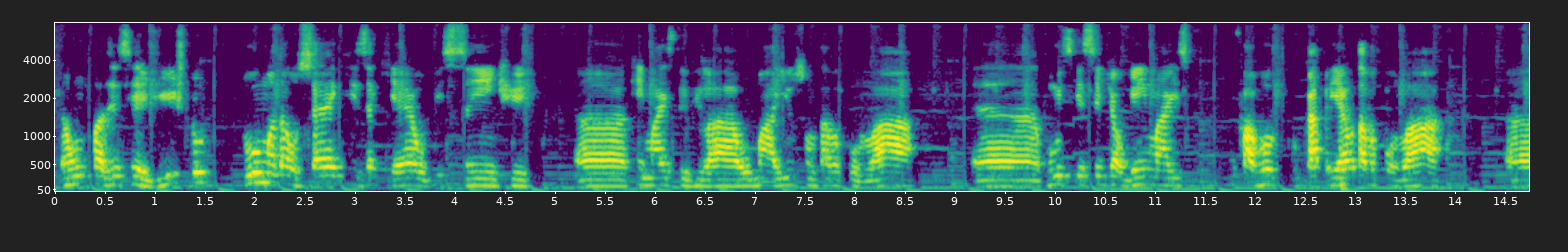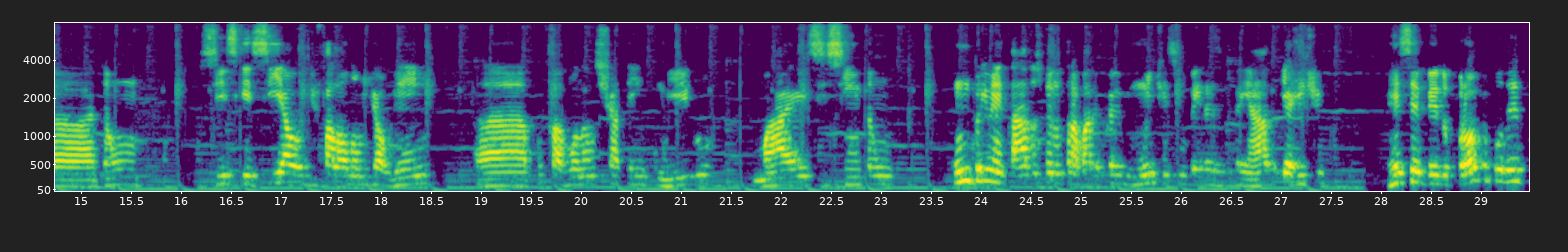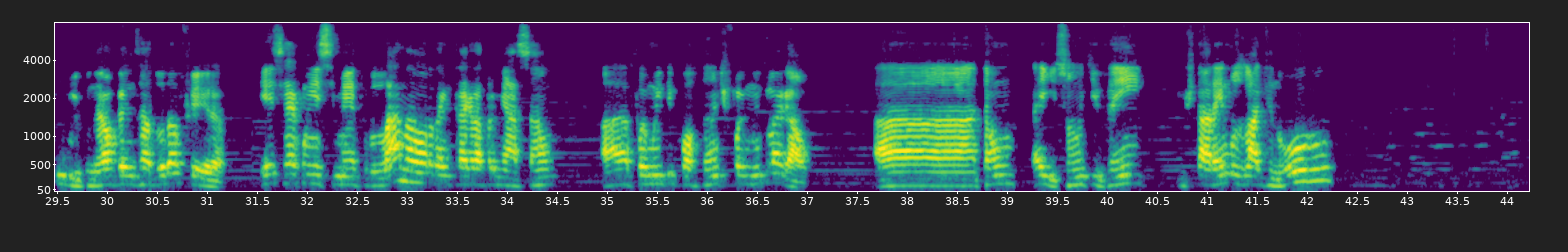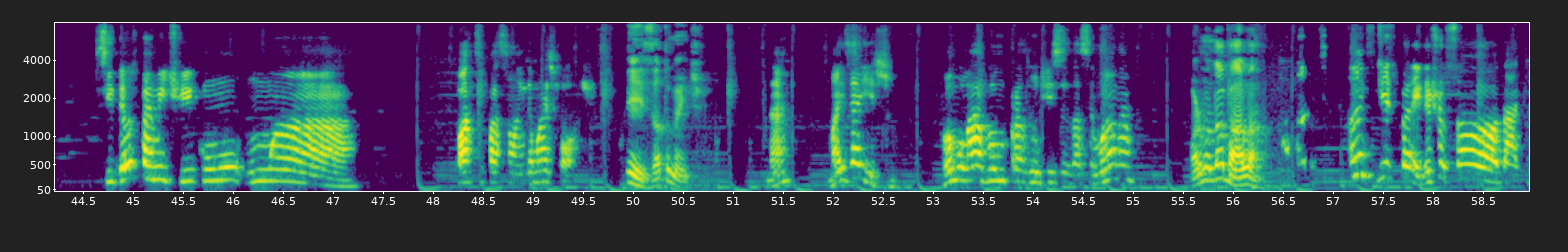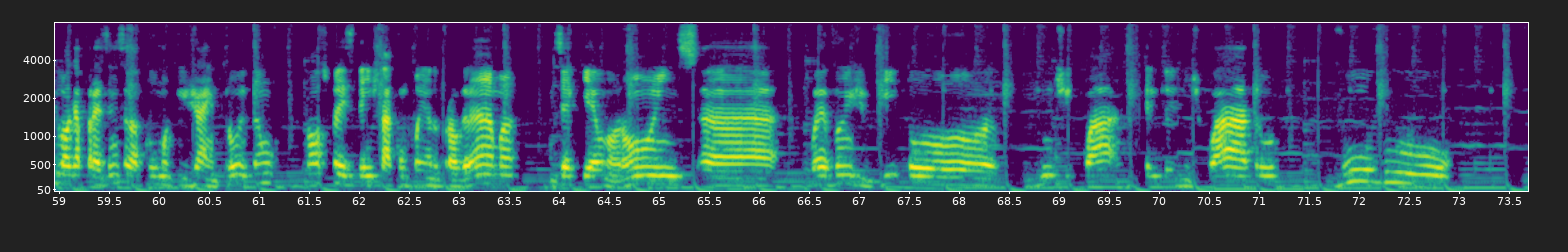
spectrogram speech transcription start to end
Então, fazer esse registro, turma da USEG, Ezequiel, Vicente, Uh, quem mais esteve lá? O Maílson estava por lá. Uh, vamos esquecer de alguém, mas, por favor, o Gabriel estava por lá. Uh, então, se esqueci de falar o nome de alguém, uh, por favor, não se chateiem comigo, mas se sintam cumprimentados pelo trabalho que foi muitíssimo bem desempenhado e a gente receber do próprio poder público, né, organizador da feira, esse reconhecimento lá na hora da entrega da premiação ah, foi muito importante, foi muito legal. Ah, então, é isso. Ano que vem estaremos lá de novo. Se Deus permitir, com uma participação ainda mais forte. Exatamente. Né? Mas é isso. Vamos lá, vamos para as notícias da semana. Bora mandar bala. Antes, antes disso, peraí, deixa eu só dar aqui logo a presença da turma que já entrou. Então, nosso presidente está acompanhando o programa. Ezequiel Norões, uh, o Evangelho Vitor 24, 3224, Vulgo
